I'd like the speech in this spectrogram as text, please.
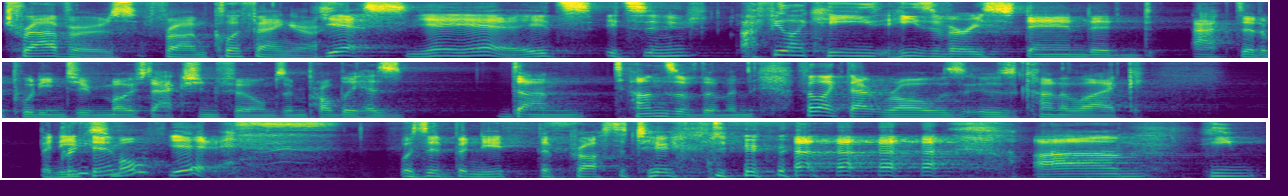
Travers from Cliffhanger. "Yes, yeah, yeah." It's it's an. I feel like he he's a very standard actor to put into most action films, and probably has done tons of them. And I feel like that role was it was kind of like Beneath pretty him? small. Yeah. Was it beneath the prostitute? Um, he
